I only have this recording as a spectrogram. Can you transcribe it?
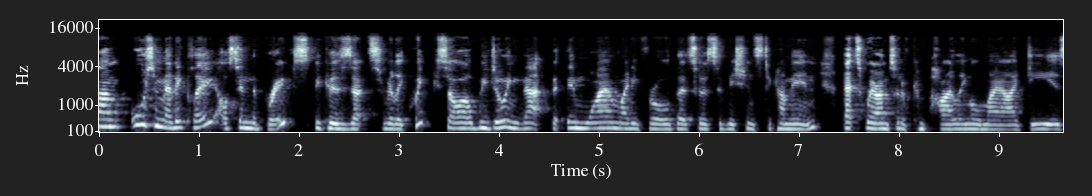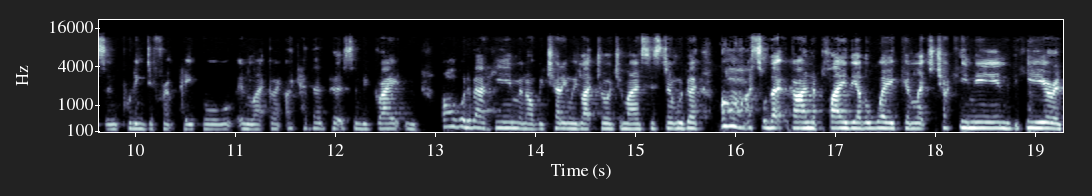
Um, automatically, I'll send the briefs because that's really quick. So I'll be doing that. But then while I'm waiting for all the sort of submissions to come in, that's where I'm sort of compiling all my ideas and putting different people and like going, okay, that person would be great. And oh, what about him? And I'll be chatting with like Georgia, my assistant. We'd be like, oh, I saw that guy in a play the other week and let's chuck him in here and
